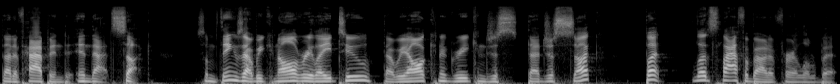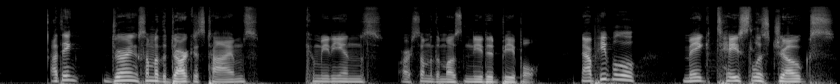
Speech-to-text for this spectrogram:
that have happened in that suck. Some things that we can all relate to, that we all can agree can just that just suck, but let's laugh about it for a little bit. I think during some of the darkest times, comedians are some of the most needed people. Now people make tasteless jokes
